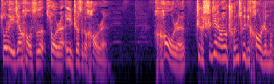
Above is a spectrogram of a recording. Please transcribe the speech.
做了一件好事，所有人哎，这是个好人。好人，这个世界上有纯粹的好人吗？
